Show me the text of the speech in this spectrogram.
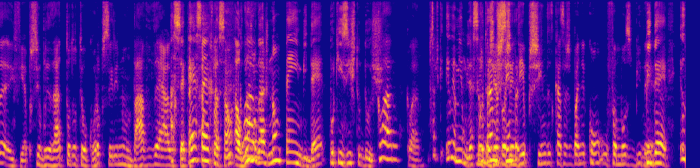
eh, enfim, a possibilidade de todo o teu corpo ser inundado de água. Ah? Essa é a relação. Alguns Claro. lugares não têm bidé porque existe o duche. Claro, claro. Sabes que eu e a minha mulher Muita celebramos gente hoje em sempre dia prescinde de casas de banho com o famoso bidé. bidé. Eu,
